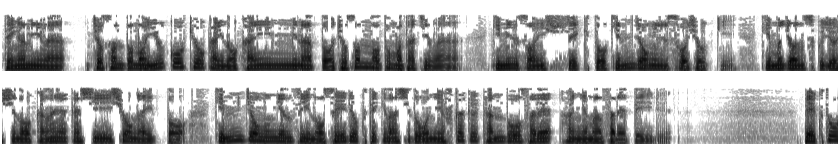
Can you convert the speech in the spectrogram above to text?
手紙は、朝鮮との友好協会の会員皆と朝鮮の友達は、キミルソン主席とキム・ジョンイル総書記、キム・ジョンスク女子の輝かしい生涯と、キム・ジョン元帥の精力的な指導に深く感動され、励まされている。北東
